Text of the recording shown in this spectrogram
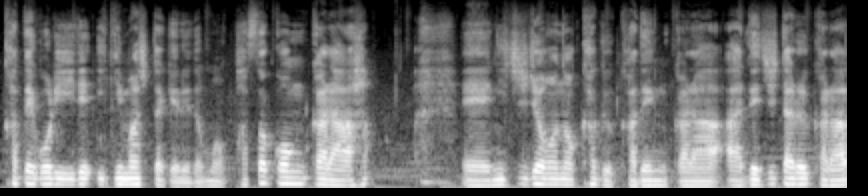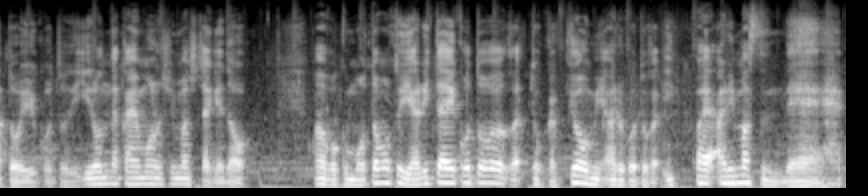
カテゴリーで行きましたけれども、パソコンから、えー、日常の家具家電からデジタルからということでいろんな買い物しましたけど、まあ僕もともとやりたいこととか興味あることがいっぱいありますんで、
